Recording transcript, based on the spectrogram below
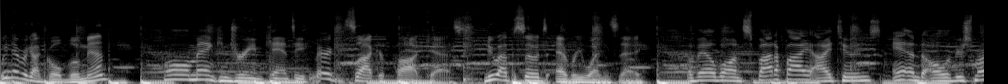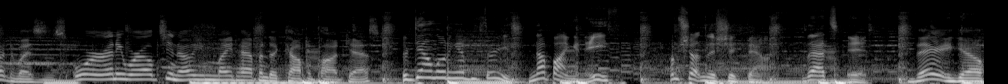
we never got Goldblum, man. Oh, man can dream, can't he? American Slacker Podcast. New episodes every Wednesday. Available on Spotify, iTunes, and all of your smart devices, or anywhere else, you know, you might happen to cop a podcast. They're downloading MP3s, not buying an eighth. I'm shutting this shit down. That's it. There you go.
